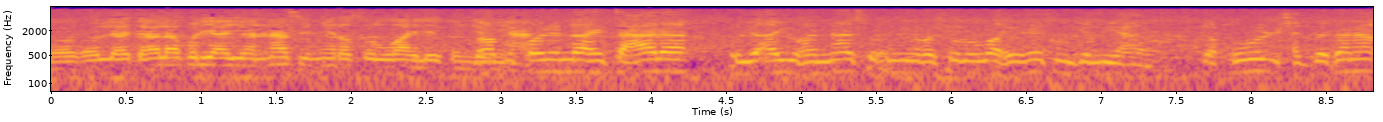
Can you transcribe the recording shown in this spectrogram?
وقول الله تعالى قل يا أيها الناس إني رسول الله إليكم جميعا. باب قول الله تعالى قل يا أيها الناس إني رسول الله إليكم جميعا يقول حدثنا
